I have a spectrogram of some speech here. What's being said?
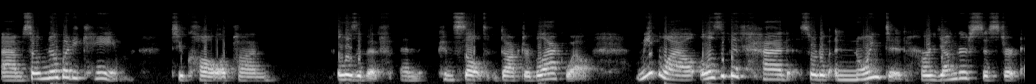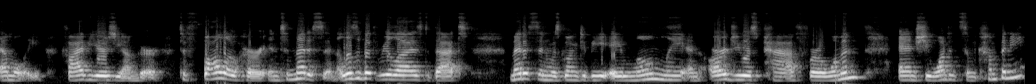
Um, so nobody came to call upon Elizabeth and consult Dr. Blackwell. Meanwhile, Elizabeth had sort of anointed her younger sister, Emily, five years younger, to follow her into medicine. Elizabeth realized that medicine was going to be a lonely and arduous path for a woman, and she wanted some company.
